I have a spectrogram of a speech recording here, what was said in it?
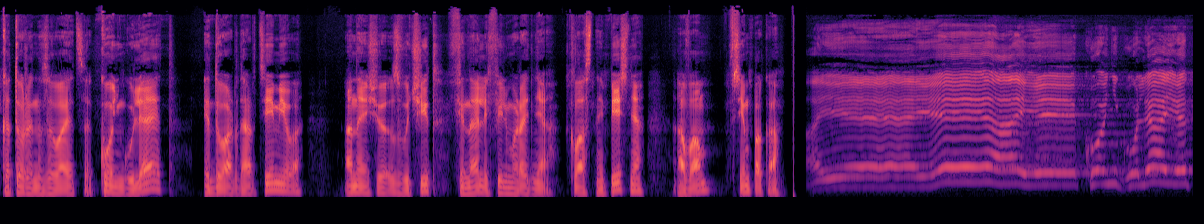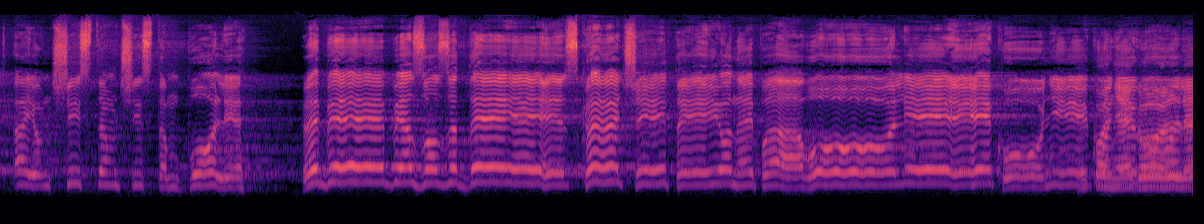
которая называется «Конь гуляет» Эдуарда Артемьева. Она еще звучит в финале фильма «Родня». Классная песня, а вам всем пока. Конь гуляет, а он чистом-чистом поле. Бе без озаде скачет ее не по воле. Кони, кони гуляет,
